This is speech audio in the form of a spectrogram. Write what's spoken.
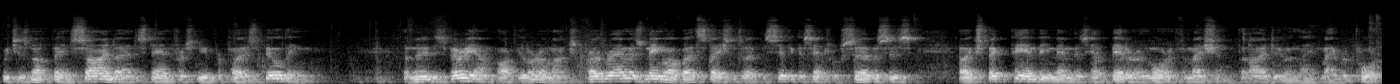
which has not been signed, I understand, for its new proposed building. The move is very unpopular amongst programmers. Meanwhile, both stations owe Pacifica Central services. I expect PMB members have better and more information than I do and they may report.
